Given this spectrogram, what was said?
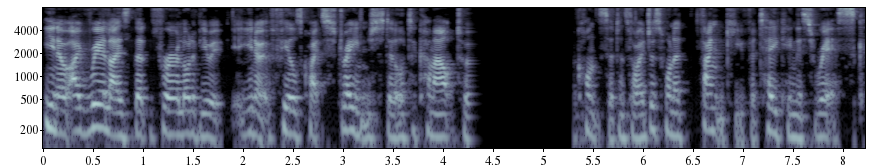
you know, I realised that for a lot of you, it, you know, it feels quite strange still to come out to a concert, and so I just want to thank you for taking this risk.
